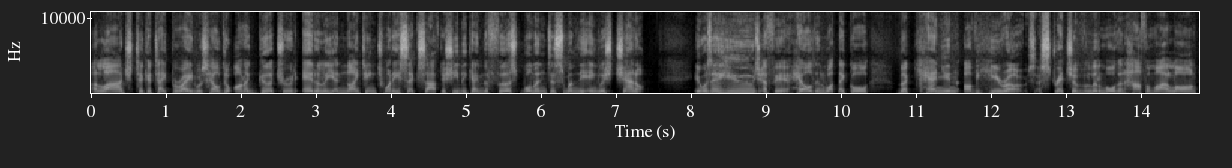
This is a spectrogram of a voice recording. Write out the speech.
A large ticker tape parade was held to honor Gertrude Ederle in 1926 after she became the first woman to swim the English Channel. It was a huge affair held in what they call the Canyon of Heroes, a stretch of a little more than half a mile long,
